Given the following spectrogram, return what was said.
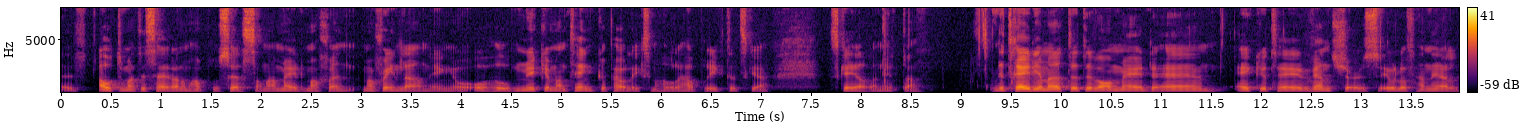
Eh, automatisera de här processerna med maskin, maskinlärning och, och, hur mycket man tänker på liksom hur det här på riktigt ska, ska göra nytta. Det tredje mötet det var med eh, EQT Ventures, Olof Hanell.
